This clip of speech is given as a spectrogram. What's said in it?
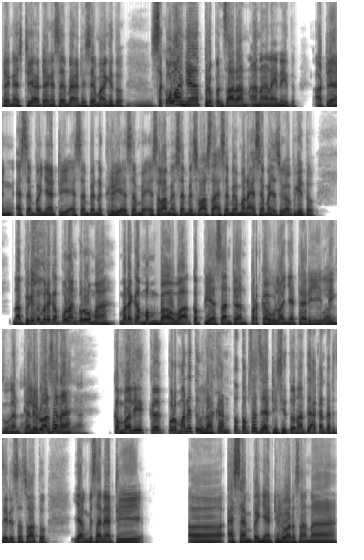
ada yang SD, ada yang SMP, ada yang SMA gitu. Mhm. Sekolahnya berpencaran anak-anak ini itu. Ada yang SMP-nya di SMP negeri, SMP Islam, Hmm. SMP swasta, SMP mana SMA-nya juga begitu. Nah, begitu mereka pulang ke rumah, mereka membawa kebiasaan dan pergaulannya dari Luar lingkungan sana. dari luar sana Ya. Kembali ke perumahan itu lah kan tetap saja di situ nanti akan terjadi sesuatu yang misalnya di eh, SMP-nya di luar sana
